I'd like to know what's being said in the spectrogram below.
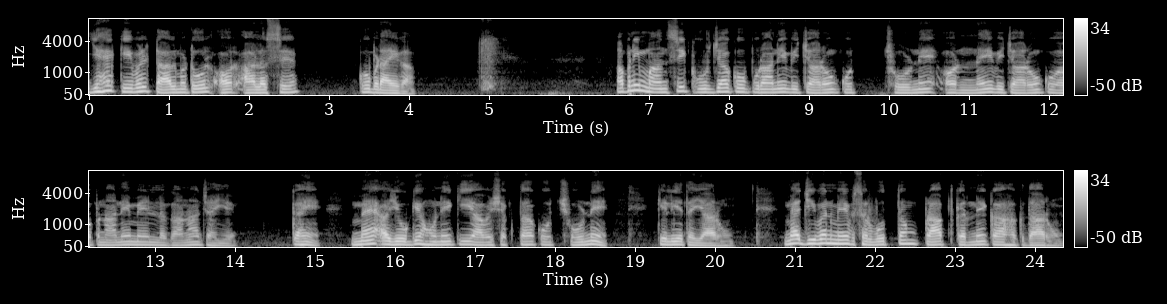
यह केवल टाल मटोल और आलस्य को बढ़ाएगा। अपनी मानसिक ऊर्जा को पुराने विचारों को छोड़ने और नए विचारों को अपनाने में लगाना चाहिए। कहें, मैं अयोग्य होने की आवश्यकता को छोड़ने के लिए तैयार हूँ। मैं जीवन में सर्वोत्तम प्राप्त करने का हकदार हूँ।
